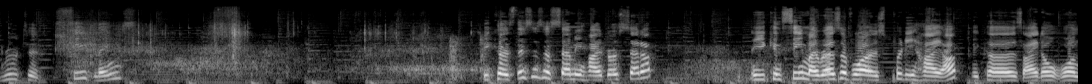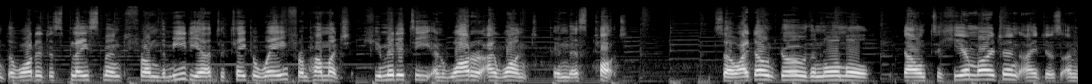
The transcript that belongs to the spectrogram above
rooted seedlings. Because this is a semi-hydro setup. Now you can see my reservoir is pretty high up because I don't want the water displacement from the media to take away from how much humidity and water I want in this pot. So I don't go the normal down to here margin, I just, I'm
